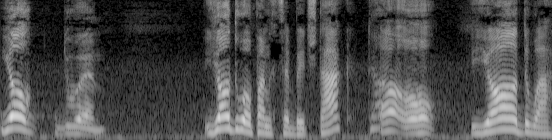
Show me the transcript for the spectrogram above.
Jodłem. Jodło pan chce być, tak? Ta, o. Jodła.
